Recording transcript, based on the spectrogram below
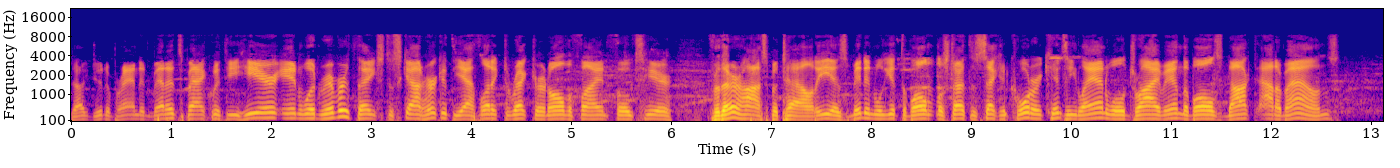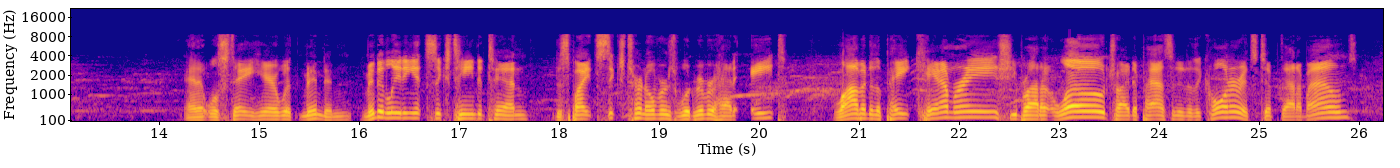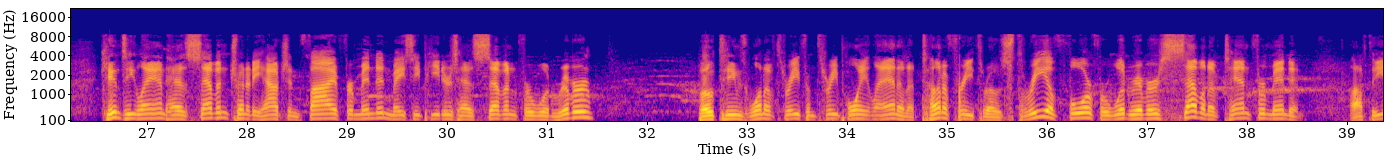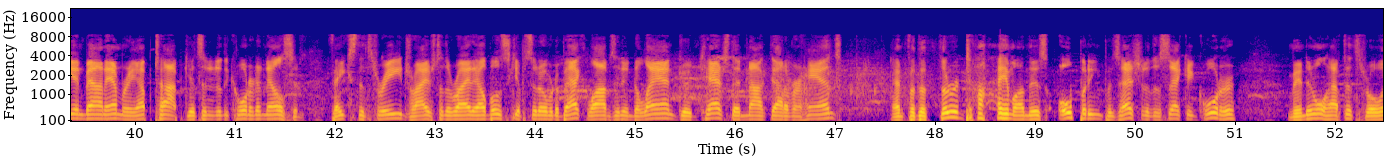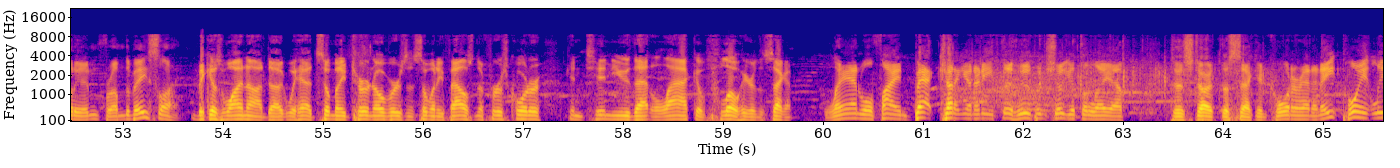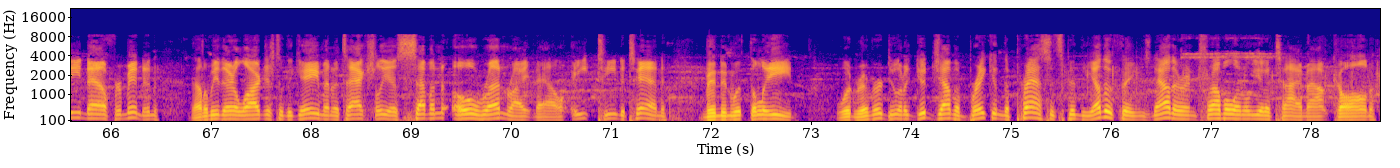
Doug Duda, Brandon Bennett's back with you here in Wood River. Thanks to Scott Herkett, the athletic director, and all the fine folks here for their hospitality. As Minden will get the ball to start the second quarter, Kinsey Land will drive in. The ball's knocked out of bounds. And it will stay here with Minden. Minden leading it 16 to 10. Despite six turnovers, Wood River had eight. Lob into the paint. Camry, she brought it low, tried to pass it into the corner. It's tipped out of bounds. Kinsey Land has seven. Trinity Houchin five for Minden. Macy Peters has seven for Wood River. Both teams one of three from three point land and a ton of free throws. Three of four for Wood River, seven of ten for Minden. Off the inbound, Emery up top gets it into the corner to Nelson. Fakes the three, drives to the right elbow, skips it over to back, lobs it into land. Good catch, then knocked out of her hands. And for the third time on this opening possession of the second quarter, Minden will have to throw it in from the baseline. Because why not, Doug? We had so many turnovers and so many fouls in the first quarter. Continue that lack of flow here in the second. Land will find Beck cutting underneath the hoop, and she'll get the layup to start the second quarter. And an eight point lead now for Minden. That'll be their largest of the game, and it's actually a 7 0 run right now, 18 to 10. Minden with the lead. Wood River doing a good job of breaking the press. It's been the other things. Now they're in trouble, and we'll get a timeout called.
